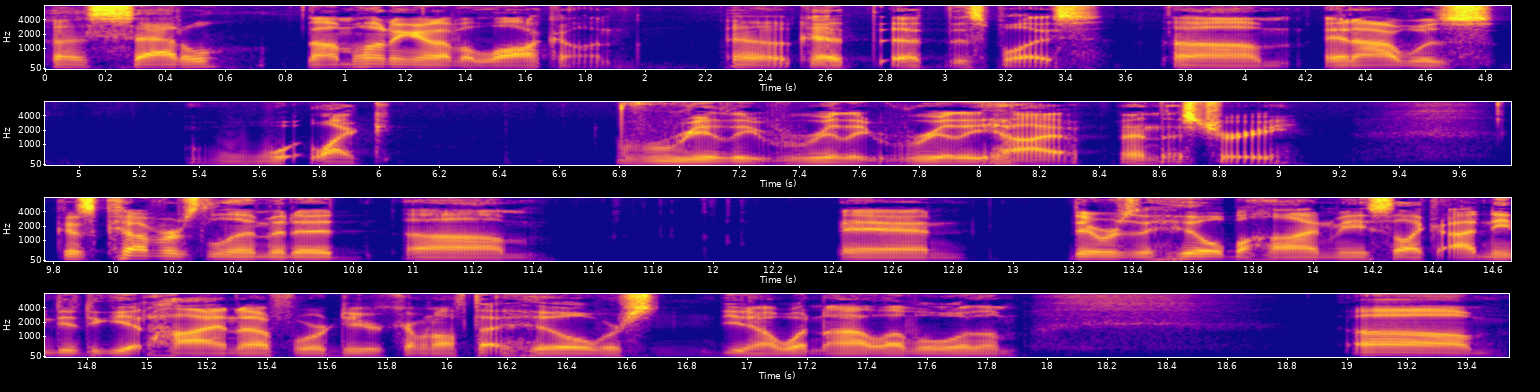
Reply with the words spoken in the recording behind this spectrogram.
a saddle. I'm hunting out of a lock on Oh, okay. at, at this place. Um, and I was w- like really, really, really high up in this tree because cover's limited. Um, and there was a hill behind me. So like I needed to get high enough where deer coming off that hill were, you know, I wasn't eye level with them. Um,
